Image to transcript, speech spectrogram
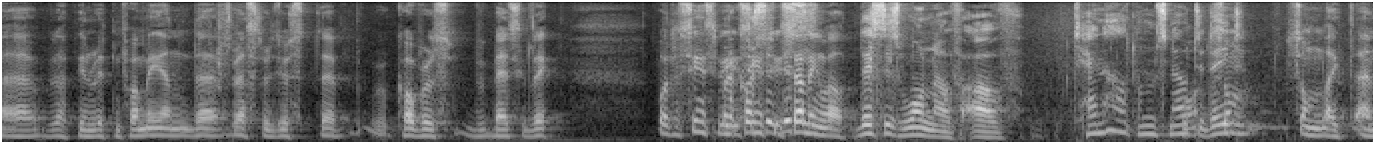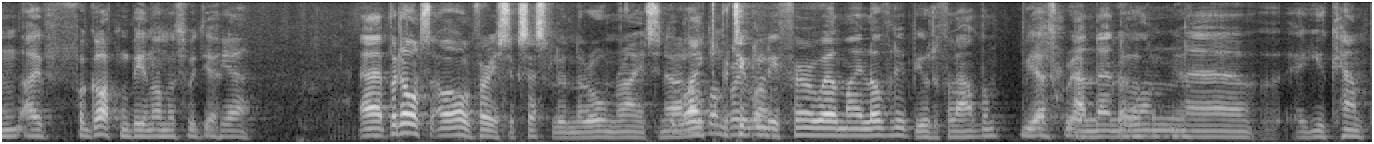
uh, that have been written for me, and uh, the rest are just uh, covers basically. But it seems to be, seems to be selling well. This is one of of ten albums now to date. Some, some like, and I've forgotten being honest with you. Yeah. Uh, but also all very successful in their own right. Now, I liked particularly well. Farewell My Lovely, beautiful album. Yes, great. and then the great album, one, yeah. uh, You Can't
